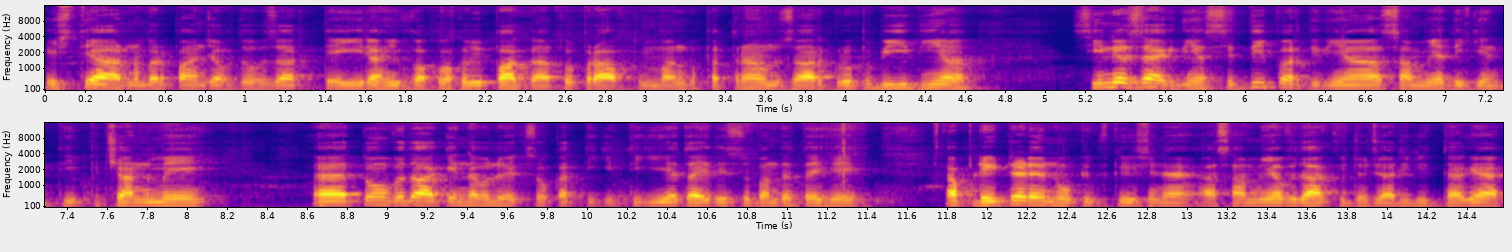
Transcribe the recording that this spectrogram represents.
ਇਸ਼ਤਿਹਾਰ ਨੰਬਰ 5 ਆਫ 2023 ਰਾਹੀਂ ਵੱਖ-ਵੱਖ ਵਿਭਾਗਾਂ ਤੋਂ ਪ੍ਰਾਪਤ ਮੰਗ ਪੱਤਰਾਂ ਅਨੁਸਾਰ ਗਰੁੱਪ ਬੀ ਦੀਆਂ ਸੀਨੀਅਰ ਸਹਾਇਕ ਦੀਆਂ ਸਿੱਧੀ ਭਰਤੀ ਦੀਆਂ ਅਸਾਮੀਆਂ ਦੀ ਗਿਣਤੀ 95 ਤੋਂ ਵਧਾ ਕੇ ਇਹਨਾਂ ਵੱਲੋਂ 131 ਕੀਤੀ ਗਈ ਹੈ ਤਾਂ ਇਹਦੇ ਸੰਬੰਧਿਤ ਇਹ ਅਪਡੇਟਡ ਨੋਟੀਫਿਕੇਸ਼ਨ ਹੈ, ਅਸਾਮੀਆਂ ਵਧਾ ਕੇ ਜੋ ਜਾਰੀ ਕੀਤਾ ਗਿਆ।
